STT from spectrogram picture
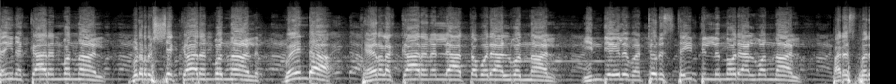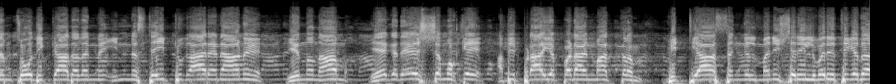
ചൈനക്കാരൻ വന്നാൽ ഇവിടെ റഷ്യക്കാരൻ വന്നാൽ വേണ്ട കേരളക്കാരനല്ലാത്ത ഒരാൾ വന്നാൽ ഇന്ത്യയിൽ മറ്റൊരു സ്റ്റേറ്റിൽ നിന്ന് ഒരാൾ വന്നാൽ പരസ്പരം ചോദിക്കാതെ തന്നെ ഇന്ന സ്റ്റേറ്റുകാരനാണ് എന്ന് നാം ഏകദേശമൊക്കെ അഭിപ്രായപ്പെടാൻ മാത്രം വ്യത്യാസങ്ങൾ മനുഷ്യരിൽ വരുത്തിയത്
